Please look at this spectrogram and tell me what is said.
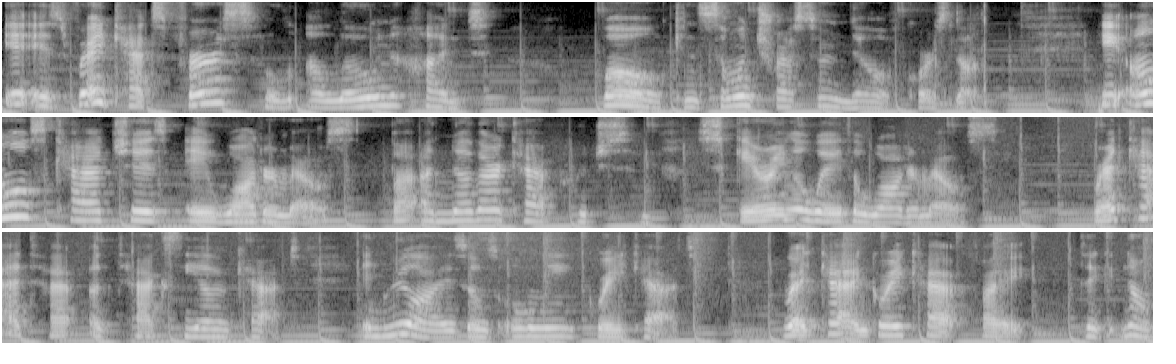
It is Red Cat's first alone hunt. Whoa, can someone trust him? No, of course not. He almost catches a water mouse, but another cat pushes him, scaring away the water mouse. Red Cat atta- attacks the other cat and realizes it was only Gray Cat. Red Cat and Gray Cat fight. To, no,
